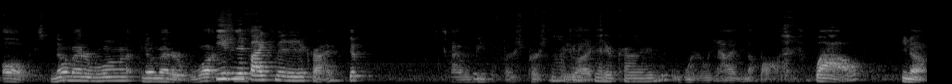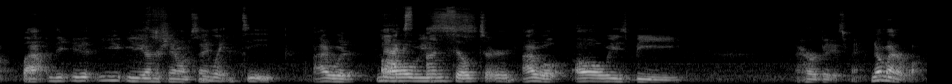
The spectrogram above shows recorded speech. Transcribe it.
always, no matter what, no matter what. Even if I committed a crime. yep, I would be the first person I'm to be like, commit a crime. "Where are we hiding the body?" Wow. You know, Wow. I- you, you understand what I'm You saying? went deep. I would Max always unfiltered. I will always be her biggest fan, no matter what.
